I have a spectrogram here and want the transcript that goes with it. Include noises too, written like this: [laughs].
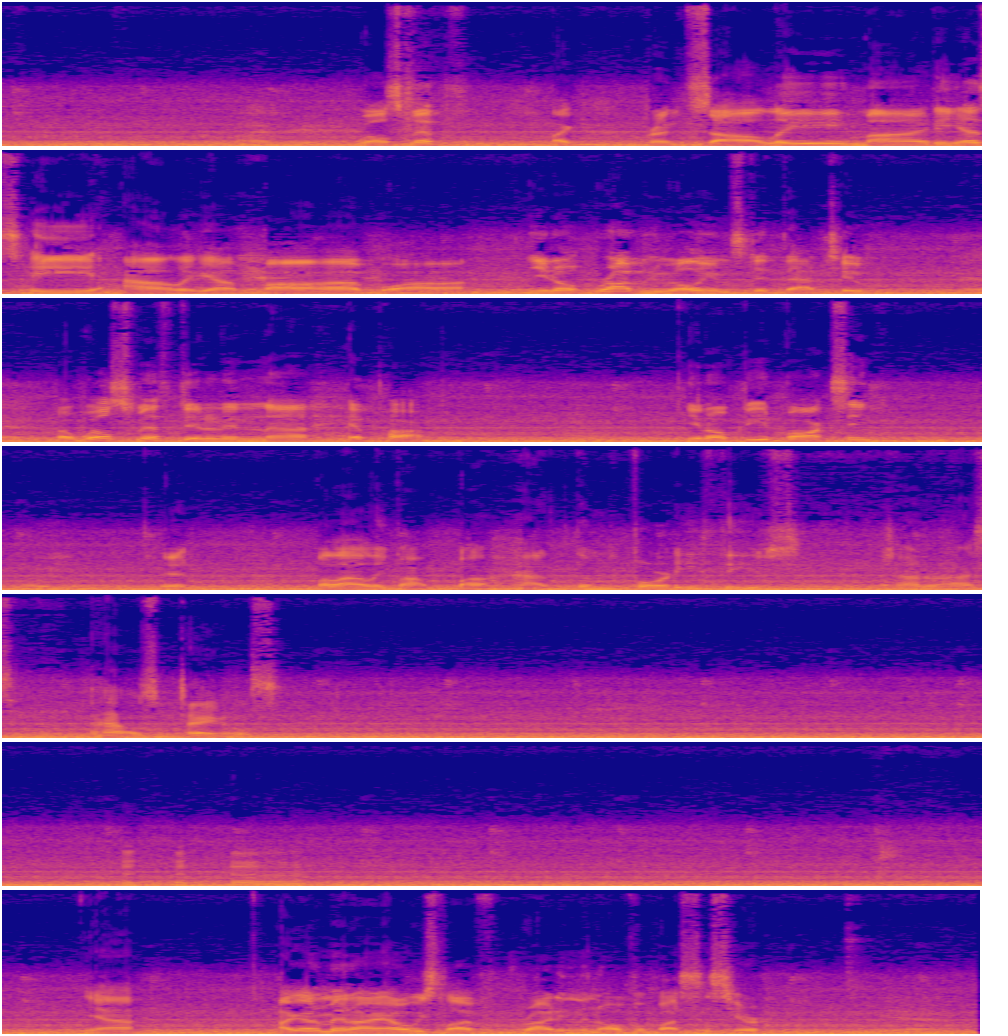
Library. Will Smith, like Prince Ali, mighty as he, Ali Ababwa. You know, Robin Williams did that too, but Will Smith did it in uh, hip hop. You know, beatboxing. Oh. It, well, Ali Baba had them forty thieves, Scheherazade a thousand tales. [laughs] yeah, I gotta admit, I always love riding the Nova buses here. Yeah.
